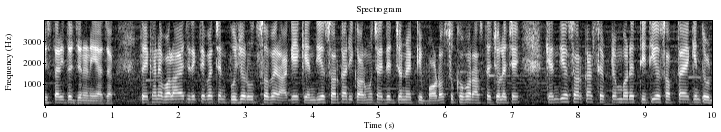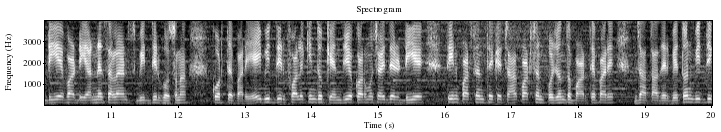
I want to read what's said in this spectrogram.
বিস্তারিত জেনে নেওয়া যাক। তো এখানে বলা হয়েছে, দেখতে পাচ্ছেন, পুজোর উৎসবের আগে কেন্দ্রীয় সরকারি কর্মচারীদের জন্য একটি বড় সুখবর আসতে চলেছে। কেন্দ্রীয় সরকার সেপ্টেম্বরের তৃতীয় সপ্তাহে কিন্তু ডিএ বা ডিআরএস অ্যালায়েন্স বৃদ্ধির ঘোষণা করতে পারে। এই বৃদ্ধির ফলে কিন্তু কেন্দ্রীয় কর্মচারীদের ডিএ তিন পার্সেন্ট থেকে চার পার্সেন্ট পর্যন্ত বাড়তে পারে, যা তাদের বেতন বৃদ্ধি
